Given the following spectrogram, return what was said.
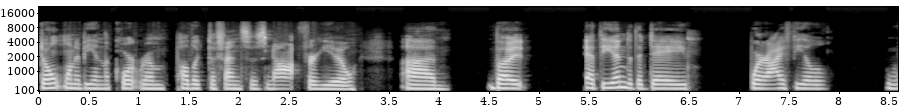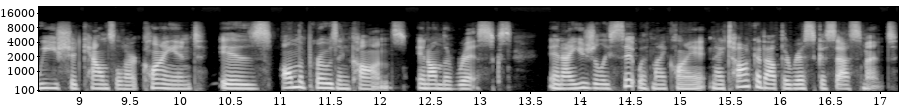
don't want to be in the courtroom, public defense is not for you. Um, but at the end of the day, where I feel we should counsel our client is on the pros and cons and on the risks. And I usually sit with my client and I talk about the risk assessment.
